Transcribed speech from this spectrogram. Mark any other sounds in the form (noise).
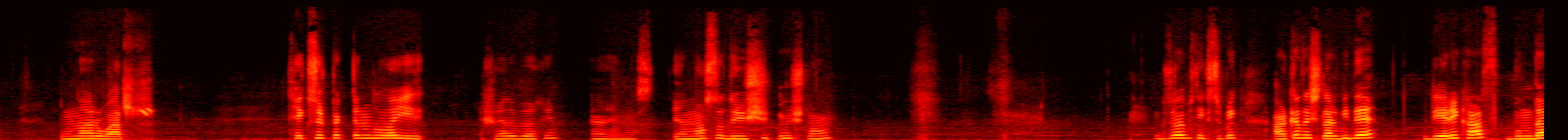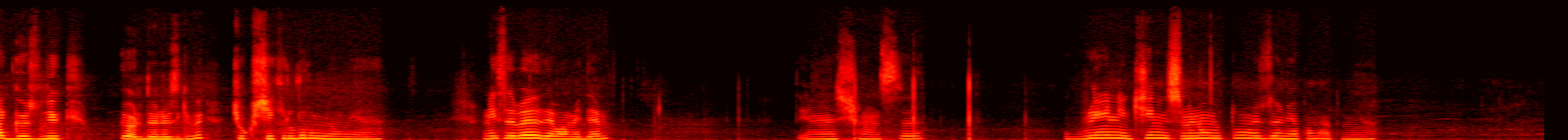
Bunlar var. Texture Pack'ten dolayı şöyle bir bakayım. Elmas. Elmas da değişikmiş lan. Güzel bir texture pack. Arkadaşlar bir de deri kask. Bunda gözlük. Gördüğünüz gibi. Çok şekil durmuyor mu ya? Neyse böyle devam edelim. Deniz şansı. Green 2'nin ismini unuttum o yüzden yapamadım ya.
